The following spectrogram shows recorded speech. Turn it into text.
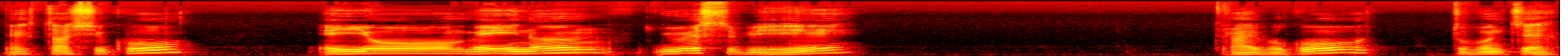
넥스트 하시고 AO 메인은 USB 드라이브고 두 번째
